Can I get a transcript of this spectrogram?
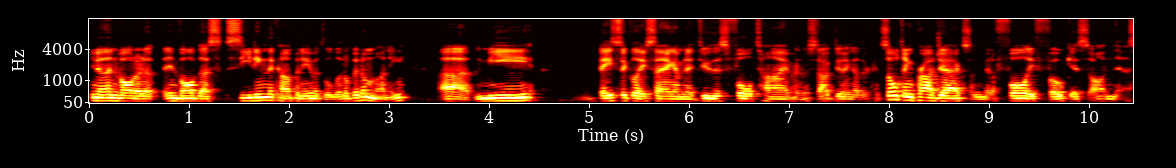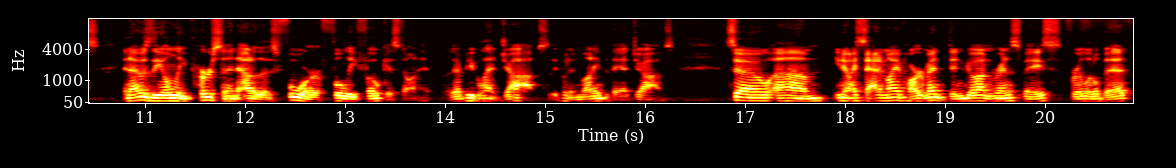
you know, that involved involved us seeding the company with a little bit of money. Uh, me basically saying, I'm going to do this full time. I'm going to stop doing other consulting projects. I'm going to fully focus on this. And I was the only person out of those four fully focused on it. Other people had jobs. They put in money, but they had jobs. So, um, you know, I sat in my apartment, didn't go out and rent a space for a little bit.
